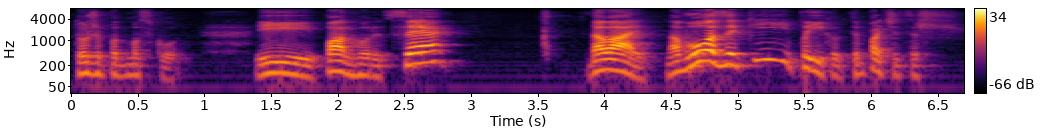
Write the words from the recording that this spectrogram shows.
теж під Москвою. І пан говорить, все, давай, на возик і поїхав. Тим паче це ж,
